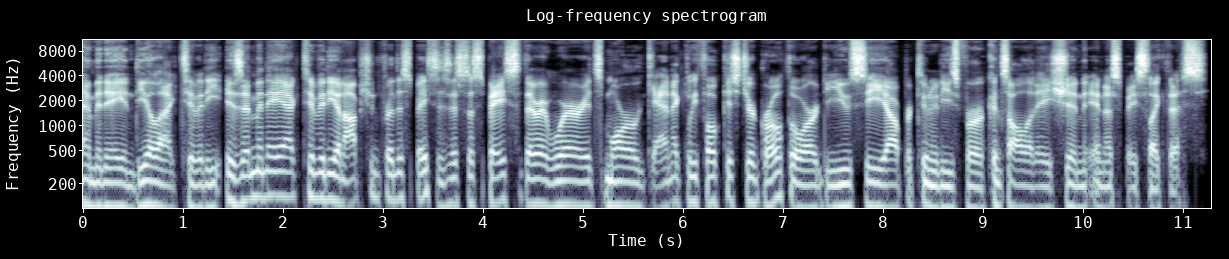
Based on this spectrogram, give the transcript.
M and A and deal activity. Is M and A activity an option for this space? Is this a space there where it's more organically focused your growth, or do you see opportunities for consolidation in a space like this?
